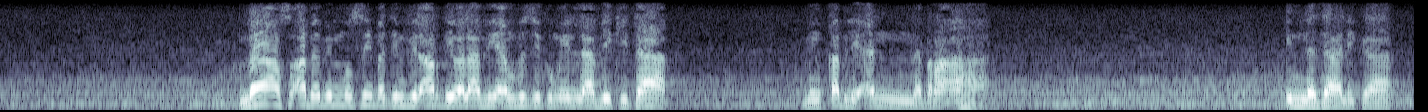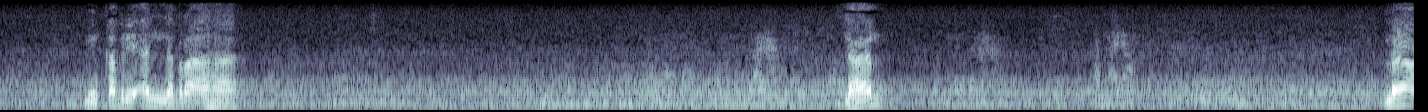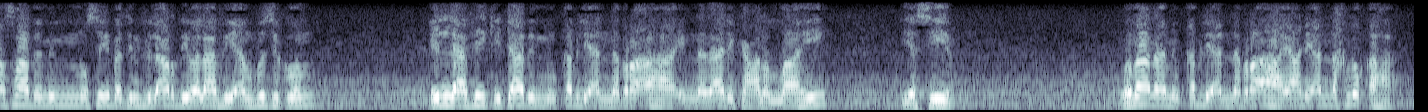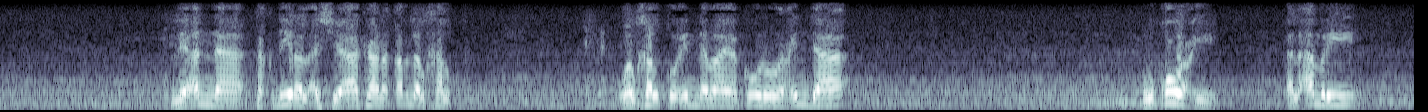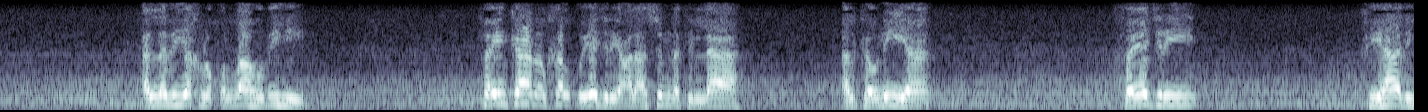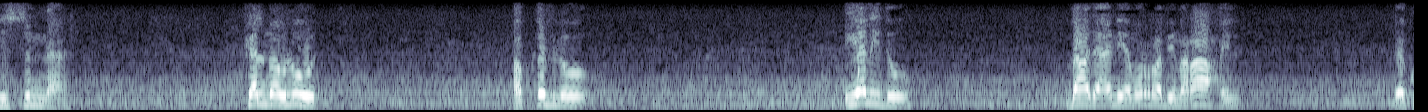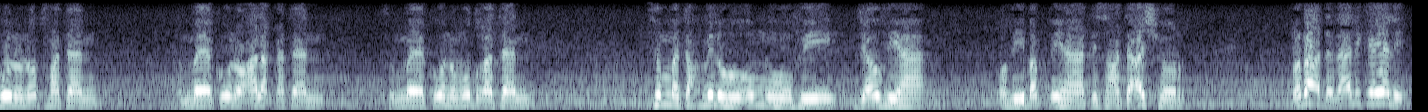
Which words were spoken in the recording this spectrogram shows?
ما أصاب من مصيبة في الأرض ولا في أنفسكم إلا في كتاب من قبل أن نبرأها. إن ذلك من قبل أن نبرأها. نعم. ما أصاب من مصيبة في الأرض ولا في أنفسكم إلا في كتاب من قبل أن نبرأها. إن ذلك على الله يسير. ومعنى من قبل أن نبرأها يعني أن نخلقها. لأن تقدير الأشياء كان قبل الخلق. والخلق إنما يكون عند وقوع الأمر الذي يخلق الله به. فإن كان الخلق يجري على سنة الله الكونية فيجري في هذه السنة. كالمولود الطفل يلد بعد أن يمر بمراحل يكون نطفة ثم يكون علقة ثم يكون مضغة ثم تحمله أمه في جوفها وفي بطنها تسعة أشهر وبعد ذلك يلد.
